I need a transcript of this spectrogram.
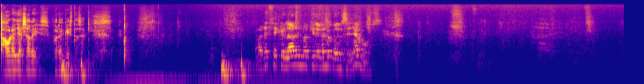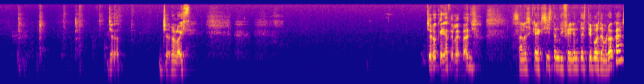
Ahora ya sabes para qué estás aquí. Parece que Laren no quiere ver lo que le enseñamos. Yo. Yo no lo hice. Yo no quería hacerle daño. ¿Sabes que existen diferentes tipos de brocas?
